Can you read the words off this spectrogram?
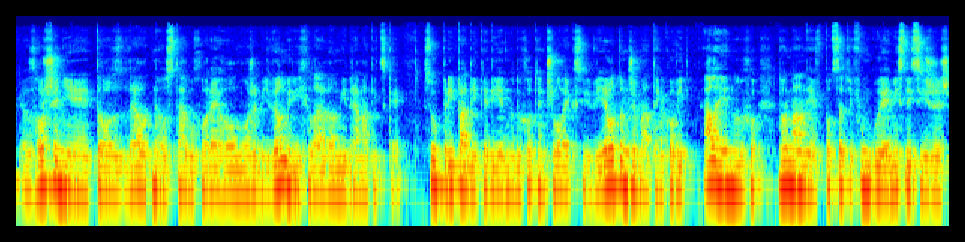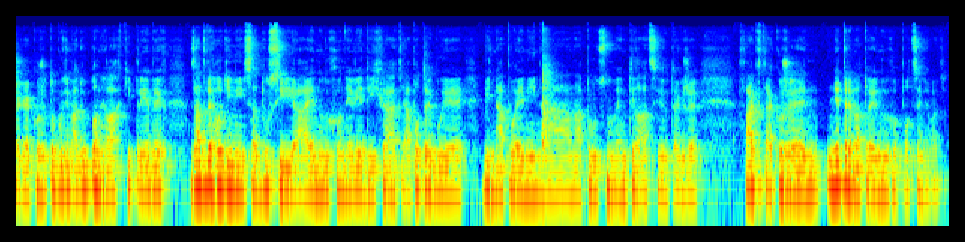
zhoršenie toho zdravotného stavu chorého môže byť veľmi rýchle a veľmi dramatické. Sú prípady, kedy jednoducho ten človek si vie o tom, že má ten COVID, ale jednoducho normálne v podstate funguje, myslí si, že však akože to bude mať úplne ľahký priebeh, za dve hodiny sa dusí a jednoducho nevie dýchať a potrebuje byť napojený na, na plúcnú ventiláciu, takže fakt akože netreba to jednoducho podceňovať.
